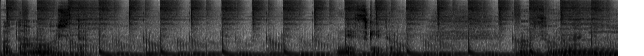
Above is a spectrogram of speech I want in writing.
ボタンを押したんですけど、まあ、そんなに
